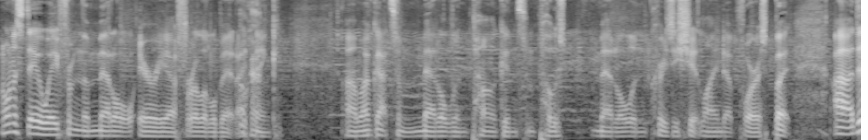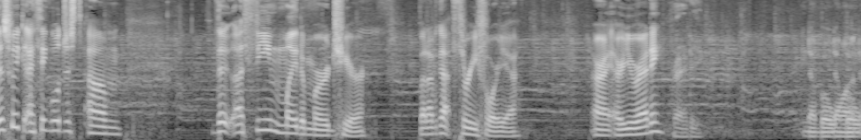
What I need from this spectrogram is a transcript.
I want to stay away from the metal area for a little bit. I think um, I've got some metal and punk and some post metal and crazy shit lined up for us. But uh, this week, I think we'll just um, the a theme might emerge here, but I've got three for you. All right, are you ready? Ready. Number one.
